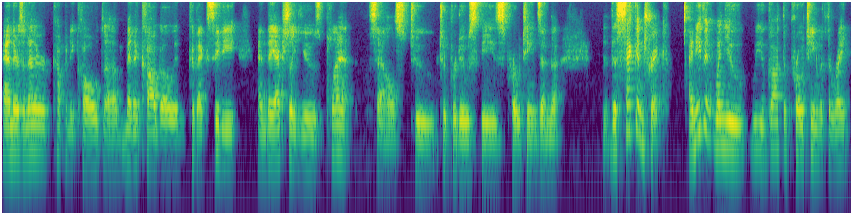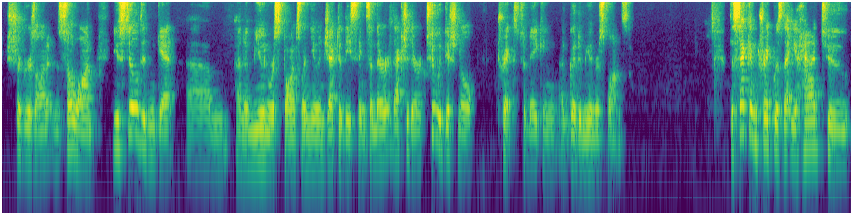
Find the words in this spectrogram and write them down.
And there's another company called uh, Medicago in Quebec City, and they actually use plant cells to to produce these proteins. And the the second trick and even when you you got the protein with the right sugars on it and so on, you still didn't get um, an immune response when you injected these things. And there actually there are two additional tricks to making a good immune response. The second trick was that you had to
